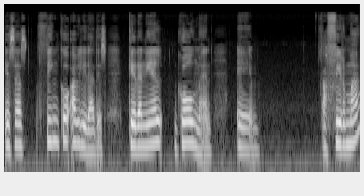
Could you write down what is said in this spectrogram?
esas cinco habilidades que Daniel Goldman eh, afirma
